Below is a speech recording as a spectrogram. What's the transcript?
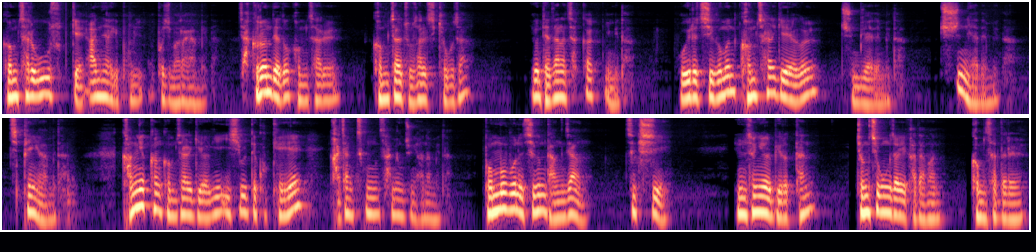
검찰을 우습게 안이하게 보지 말아야 합니다. 자, 그런데도 검찰을, 검찰 조사를 지켜보자? 이건 대단한 착각입니다. 오히려 지금은 검찰 개혁을 준비해야 됩니다. 추진해야 됩니다. 집행해야 합니다. 강력한 검찰 개혁이 21대 국회의 가장 큰 사명 중의 하나입니다. 법무부는 지금 당장 즉시 윤석열 비롯한 정치 공작에 가담한 검사들을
